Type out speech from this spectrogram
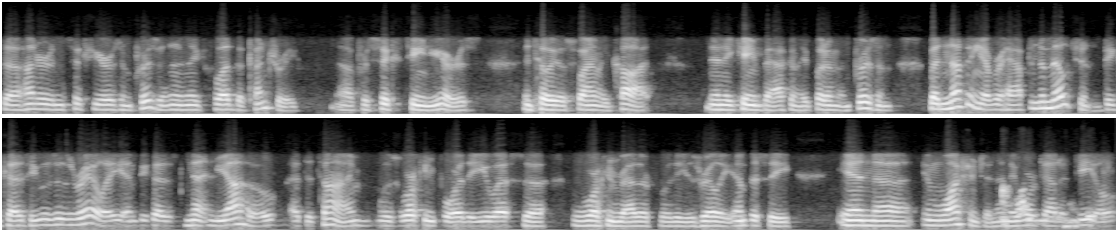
106 years in prison, and they fled the country uh, for 16 years until he was finally caught. Then they came back and they put him in prison. But nothing ever happened to Milchan because he was Israeli and because Netanyahu at the time was working for the U.S. Uh, working rather for the Israeli embassy in uh, in Washington, and they worked out a deal,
